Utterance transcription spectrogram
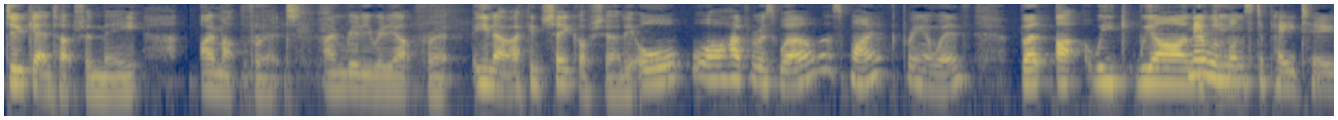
do get in touch with me. I'm up for it. I'm really, really up for it. You know, I can shake off Shirley, or, or I'll have her as well. That's fine. I can bring her with. But uh, we we are. No one wants to pay two.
